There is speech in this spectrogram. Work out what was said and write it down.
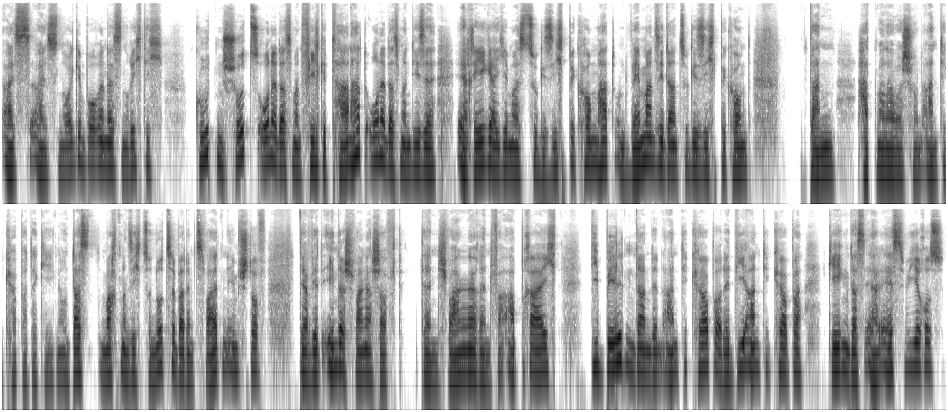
als, als Neugeborenes einen richtig guten Schutz, ohne dass man viel getan hat, ohne dass man diese Erreger jemals zu Gesicht bekommen hat. Und wenn man sie dann zu Gesicht bekommt, dann hat man aber schon Antikörper dagegen. Und das macht man sich zunutze bei dem zweiten Impfstoff. Der wird in der Schwangerschaft den Schwangeren verabreicht. Die bilden dann den Antikörper oder die Antikörper gegen das RS-Virus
